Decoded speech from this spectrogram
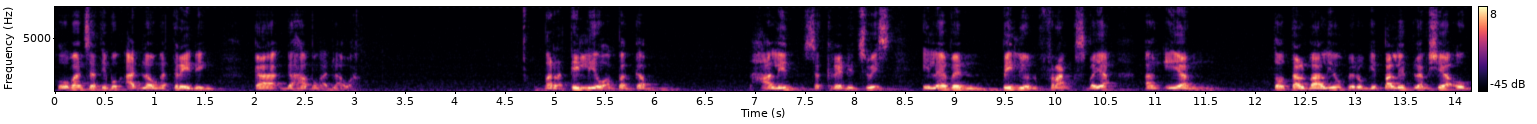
human sa tibok adlaw nga trading ka gahapong adlaw. Baratilyo ang pagka halin sa Credit Suisse 11 billion francs baya ang iyang total value pero gipalit lang siya og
